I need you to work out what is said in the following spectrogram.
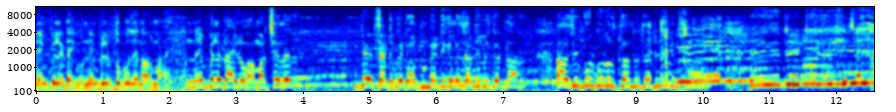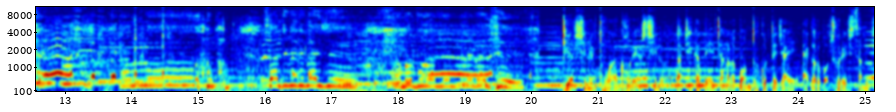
নেম প্লেট আইব, নেম প্লেট তো বোঝে না ওর মায়। নেম প্লেট আইলো আমার ছেলের। ডেথ সার্টিফিকেট আর মেডিকেলের সার্টিফিকেট আর আজিমপুর গুরুস্থানের সার্টিফিকেট টিয়ার সেনের ধোঁয়া ঘরে আসছিল। তা ঠেকাতে জানালা বন্ধ করতে যায় এগারো বছরের সামির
